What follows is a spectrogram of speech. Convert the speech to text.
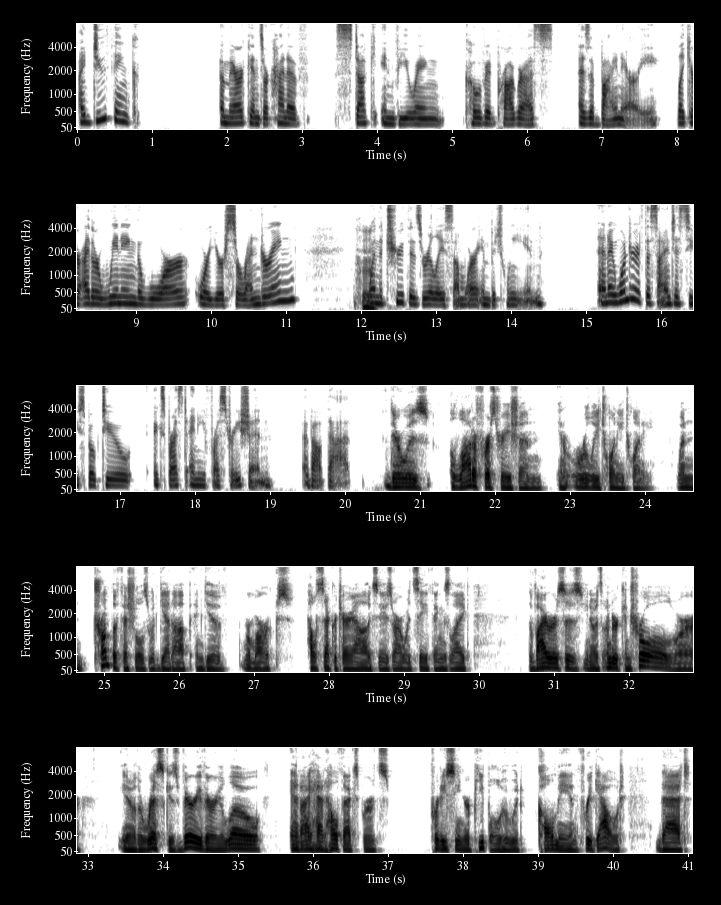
I do think Americans are kind of stuck in viewing COVID progress as a binary. Like you're either winning the war or you're surrendering, hmm. when the truth is really somewhere in between. And I wonder if the scientists you spoke to expressed any frustration about that. There was a lot of frustration in early 2020 when Trump officials would get up and give remarks. Health Secretary Alex Azar would say things like, the virus is, you know, it's under control or, you know, the risk is very, very low. And I had health experts, pretty senior people who would call me and freak out that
